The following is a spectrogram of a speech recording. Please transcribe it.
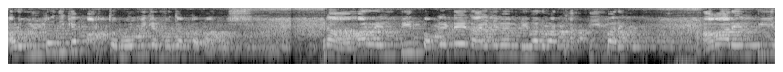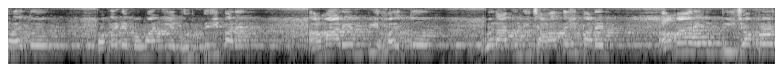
আর উল্টো দিকে পার্থ ভৌমিকের মতো একটা মানুষ। না, আমার এমপির পকেটে নাইন এম এম রিভলভার থাকতেই পারে। আমার এমপি হয়তো পকেটে বোমা নিয়ে ঘুরতেই পারেন। আমার এমপি হয়তো গোলাগুলি চালাতেই পারেন। আমার এমপি যখন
